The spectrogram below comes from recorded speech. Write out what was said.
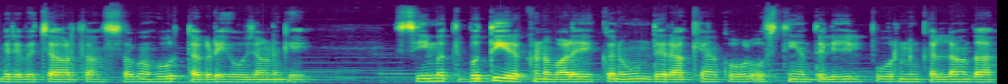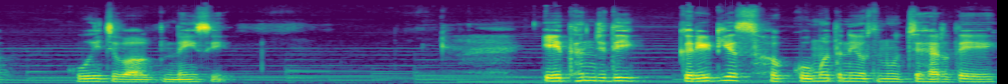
ਮੇਰੇ ਵਿਚਾਰ ਤਾਂ ਸਗੋਂ ਹੋਰ ਤਗੜੇ ਹੋ ਜਾਣਗੇ। ਸੀਮਤ ਬੁੱਧੀ ਰੱਖਣ ਵਾਲੇ ਕਾਨੂੰਨ ਦੇ ਰਾਖਿਆਂ ਕੋਲ ਉਸ ਦੀਆਂ ਦਲੀਲ ਪੂਰਨ ਗੱਲਾਂ ਦਾ ਕੋਈ ਜਵਾਬ ਨਹੀਂ ਸੀ। ਏਥਨਜ ਦੀ ਕਰੀਟੀਅਸ ਹਕੂਮਤ ਨੇ ਉਸ ਨੂੰ ਜ਼ਹਿਰ ਦੇ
